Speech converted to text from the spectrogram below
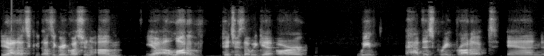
Yeah, that's that's a great question. Um, yeah, a lot of pitches that we get are we have this great product and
